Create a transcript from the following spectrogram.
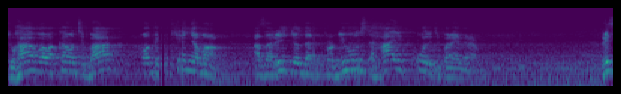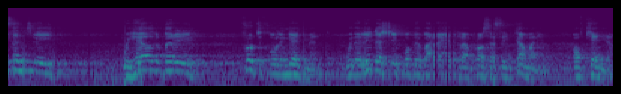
to have our county back on the Kenya map as a region that produced high quality pyrethrum. Recently, we held a very fruitful engagement with the leadership of the Pyrethrum Processing Company of Kenya,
